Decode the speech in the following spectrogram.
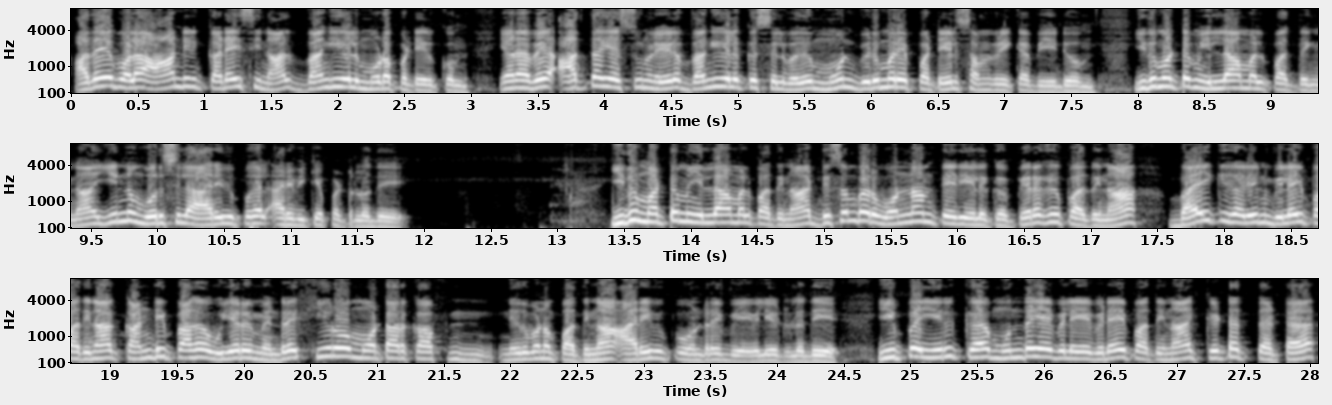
அதே போல ஆண்டின் கடைசி நாள் வங்கிகள் மூடப்பட்டிருக்கும். எனவே அத்தகைய சூழ்நிலையில் வங்கிகளுக்கு செல்வது முன் விடுமுறை பட்டியல் சமர்ப்பிக்க வேண்டும். இது மட்டும் இல்லாமல் பார்த்தீங்கன்னா இன்னும் ஒரு சில அறிவிப்புகள் அறிவிக்கப்பட்டுள்ளது. இது மட்டும் இல்லாமல் பாத்தீங்கன்னா டிசம்பர் ஒன்னாம் தேதிகளுக்கு பிறகு பாத்தீங்கன்னா பைக்குகளின் விலை பாத்தீங்கன்னா கண்டிப்பாக உயரும் என்று ஹீரோ மோட்டார் காப் நிறுவனம் பாத்தீங்கன்னா அறிவிப்பு ஒன்றை வெ- வெளியிட்டுள்ளது. இப்ப இருக்க முந்தைய விலையை விட பாத்தீங்கன்னா கிட்டத்தட்ட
